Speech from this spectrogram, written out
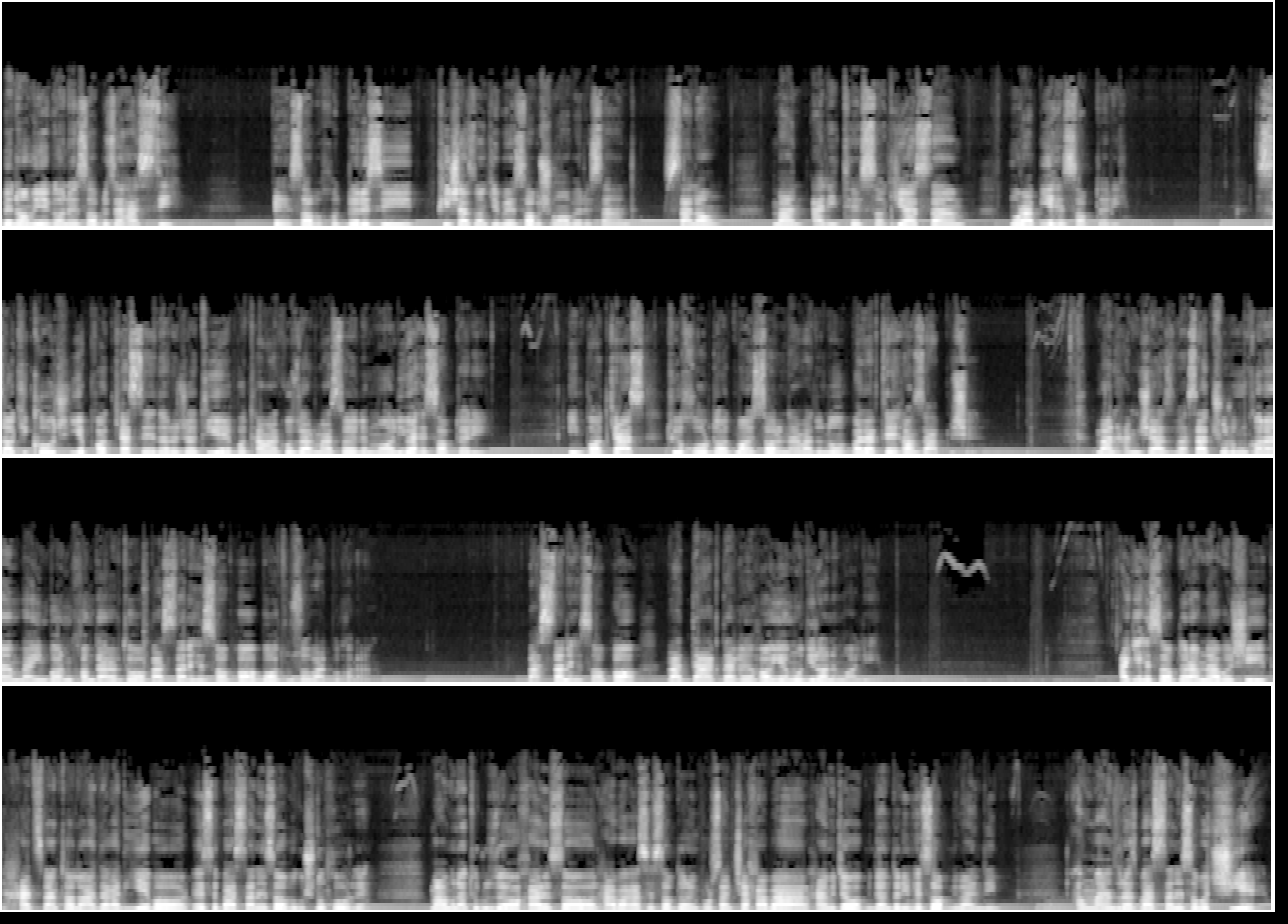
به نام یگان حسابرس هستی. به حساب خود برسید پیش از آن که به حساب شما برسند. سلام من علی تساکی هستم مربی حسابداری. ساکی کوچ یه پادکست ادارجاتیه با تمرکز بر مسائل مالی و حسابداری. این پادکست توی خرداد ماه سال 99 و در تهران ضبط میشه. من همیشه از وسط شروع می‌کنم و این بار می‌خوام در رابطه با بستن حساب ها باهاتون صحبت بکنم. بستن حساب ها و دقدقه های مدیران مالی. اگه حسابدارم نباشید حتما تالا حداقل یه بار اسم بستن حساب به گوشتون خورده. معمولا تو روزه آخر سال هر وقت از حسابدارا می‌پرسن چه خبر همه جواب میدن داریم حساب میبندیم. اما منظور از بستن حسابا چیه؟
